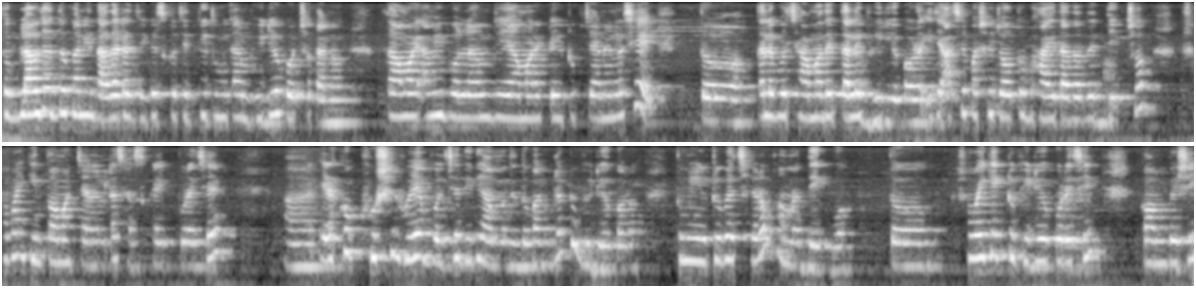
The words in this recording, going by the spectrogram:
তো ব্লাউজের দোকানে দাদাটা জিজ্ঞেস করছে তুই তুমি কেন ভিডিও করছ কেন? তো আমার, আমি বললাম যে, আমার একটা ইউটিউব চ্যানেল আছে, তো তাহলে বলছে, আমাদের তাহলে ভিডিও করো। এই যে আশেপাশে যত ভাই দাদাদের দেখছ, সবাই কিন্তু আমার চ্যানেলটা সাবস্ক্রাইব করেছে। আর এরা খুব খুশি হয়ে বলছে, দিদি, আমাদের দোকানগুলো একটু ভিডিও করো। তুমি ইউটিউবে ছেড়ো, আমরা দেখব। তো সবাইকে একটু ভিডিও করেছি, কম বেশি।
